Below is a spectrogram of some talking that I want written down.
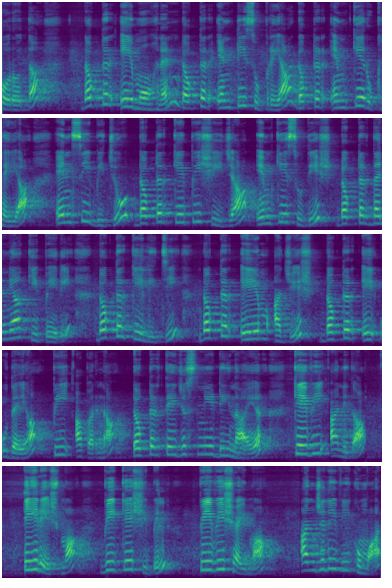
Koroth doctor A Mohanan doctor N T Supriya doctor M K Rukhiya N C Biju doctor K P Sheeja M K Sudheesh doctor Dhanya Keeperi doctor K Liji doctor A M Ajeesh doctor A Udaya P Aparna doctor Tejaswini D Nair K V Anitha T Reshma V K Shibil P V Shaima Anjali V Kumar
